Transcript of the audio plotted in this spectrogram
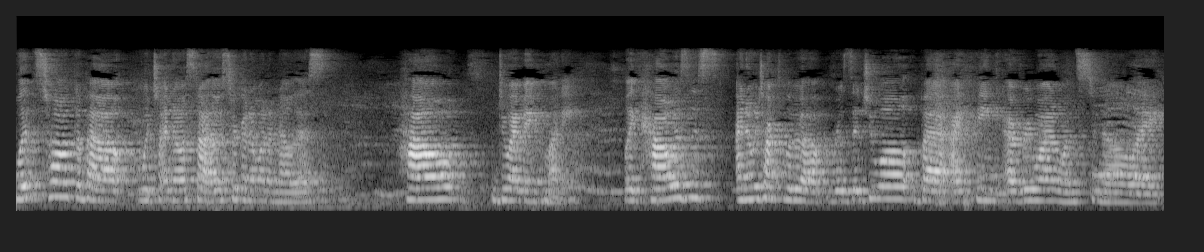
Let's talk about, which I know stylists are going to want to know this. How do I make money? Like, how is this? I know we talked a little bit about residual, but I think everyone wants to know, like,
